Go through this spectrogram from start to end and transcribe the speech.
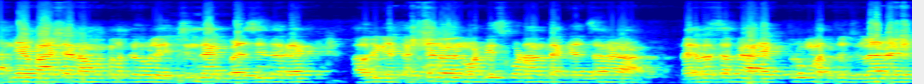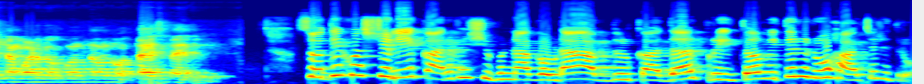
ಅನ್ಯ ಭಾಷಾ ನಾಮಫಲಕಗಳು ಹೆಚ್ಚಿನದಾಗಿ ಬಳಸಿದ್ದಾರೆ ಅವರಿಗೆ ತಕ್ಷಣವೇ ನೋಟಿಸ್ ಕೊಡುವಂತ ಕೆಲಸನ ನಗರಸಭೆ ಆಯುಕ್ತರು ಮತ್ತು ಜಿಲ್ಲಾಡಳಿತ ಮಾಡಬೇಕು ಅಂತ ಒಂದು ಒತ್ತಾಯಿಸ್ತಾ ಇದ್ವಿ. ಸುದ್ದಿಗೋಷ್ಠಿಯಲ್ಲಿ ಕಾರ್ವಿ ಶಿವಣ್ಣಗೌಡ, ಅಬ್ದುಲ್ ಖಾದರ್, ಪ್ರೀತಮ್, ಇತರರು ಹಾಜರಿದ್ದರು.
